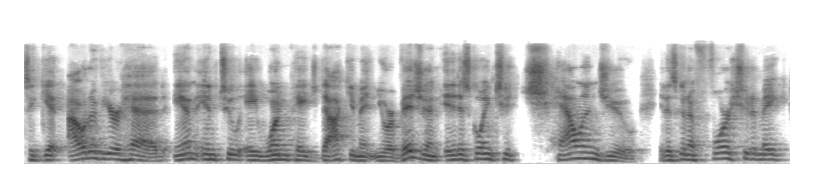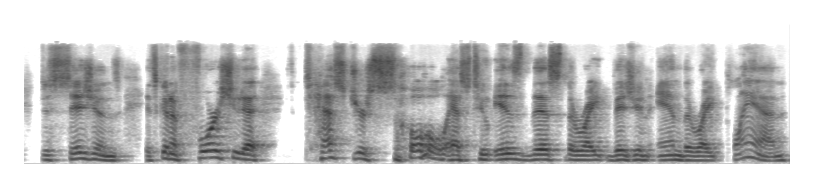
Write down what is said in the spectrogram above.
to get out of your head and into a one page document your vision it is going to challenge you. It is going to force you to make decisions. It's going to force you to test your soul as to is this the right vision and the right plan?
